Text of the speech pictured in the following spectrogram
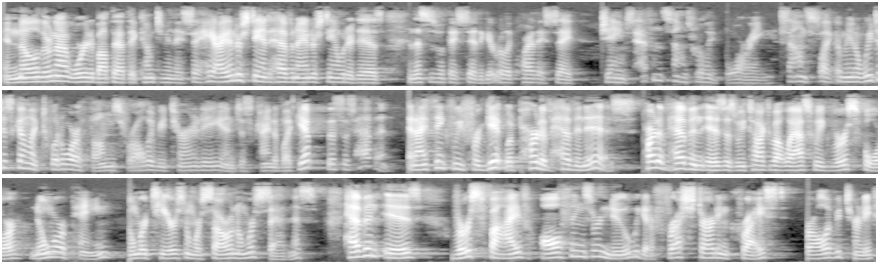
And no, they're not worried about that. They come to me and they say, hey, I understand heaven. I understand what it is. And this is what they say. They get really quiet. They say, James, heaven sounds really boring. Sounds like, I mean, are we just going to like twiddle our thumbs for all of eternity and just kind of like, yep, this is heaven? And I think we forget what part of heaven is. Part of heaven is, as we talked about last week, verse 4, no more pain, no more tears, no more sorrow, no more sadness. Heaven is, verse 5, all things are new. We get a fresh start in Christ for all of eternity.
